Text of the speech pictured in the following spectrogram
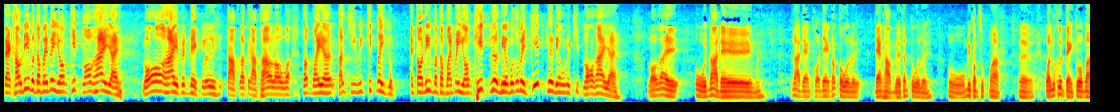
แต่คราวนี้มันทำไมไม่ยอมคิดร้องไห้ใหญ่ร้องไห้เป็นเด็กเลยกราบกราบเท้าเราว่าทำไมทั้งชีวิตคิดไม่หยุดไอ้ตอนนี้มันทำไมไม่ยอมคิด เรื่องเดียวมันก็ไม่คิด เรื่องเดียวมันไม่คิดร้องไห้ใหญ่ร้องไห้โอ้ยหน้าแดง หน้าแดงคอแดงทั้งตัวเลย แดงหับเลยทั้งตัวเลย โอ้โหมีความสุขมาก เออวันลุกขึ้นแต่งตัวมา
